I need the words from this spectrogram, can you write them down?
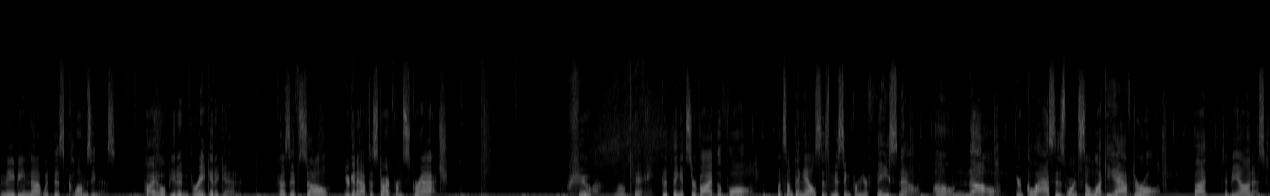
maybe not with this clumsiness. I hope you didn't break it again. Cause if so, you're gonna have to start from scratch. Phew, okay, good thing it survived the fall. But something else is missing from your face now. Oh no, your glasses weren't so lucky after all. But to be honest,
